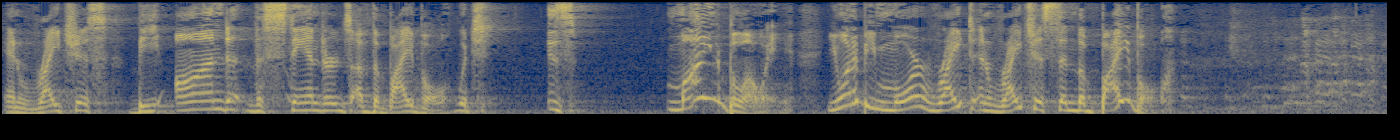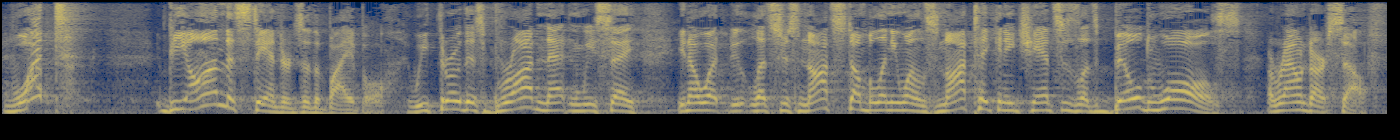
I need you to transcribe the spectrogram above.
and righteous beyond the standards of the Bible, which is mind blowing. You want to be more right and righteous than the Bible. what? Beyond the standards of the Bible. We throw this broad net and we say, you know what, let's just not stumble anyone, let's not take any chances, let's build walls around ourselves.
